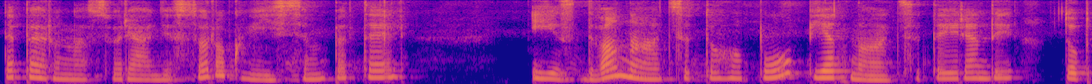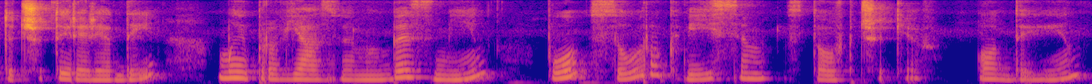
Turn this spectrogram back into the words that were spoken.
Тепер у нас у ряді 48 петель. І з 12 по 15 ряди, тобто 4 ряди, ми пров'язуємо без змін по 48 стовпчиків. 1,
